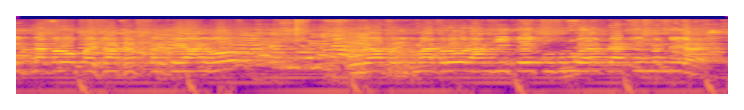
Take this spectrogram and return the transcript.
है ना करो, पैसा खर्च करके आए हो। पूरा परिक्रमा करो, राम जी के कुगुरु है, प्राचीन मंदिर है।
